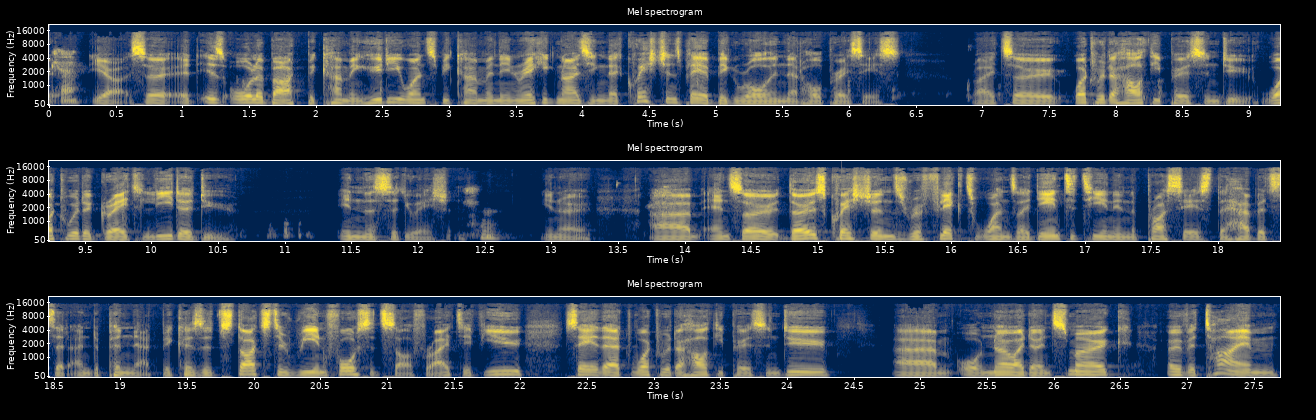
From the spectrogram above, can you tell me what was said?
Okay. yeah, so it is all about becoming. Who do you want to become, and then recognizing that questions play a big role in that whole process, right? So, what would a healthy person do? What would a great leader do in this situation? Hmm. You know, um, and so those questions reflect one's identity, and in the process, the habits that underpin that, because it starts to reinforce itself, right? If you say that, what would a healthy person do? um, or no, I don't smoke, over time,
